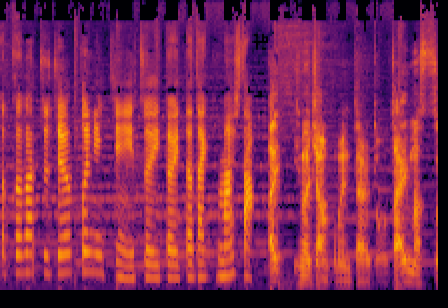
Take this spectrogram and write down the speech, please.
6月19日にツイートいただきました。はいひまちゃんコメントありがとうございます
